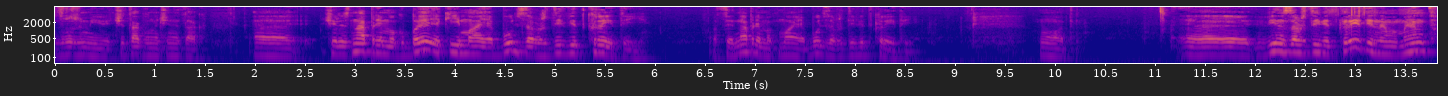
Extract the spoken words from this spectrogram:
зрозумію, чи так воно, чи не так. Е, через напрямок Б, який має бути завжди відкритий. Оцей напрямок має бути завжди відкритий. От. Е, він завжди відкритий на момент,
